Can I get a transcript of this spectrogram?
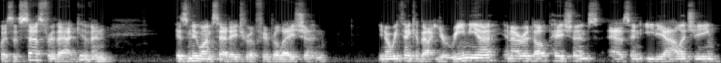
was assessed for that given his new onset atrial fibrillation. You know, we think about uremia in our adult patients as an etiology.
